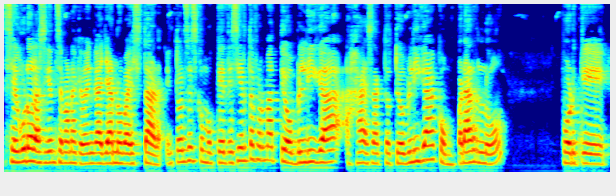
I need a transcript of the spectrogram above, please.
seguro la siguiente semana que venga ya no va a estar. Entonces, como que de cierta forma te obliga, ajá, exacto, te obliga a comprarlo porque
